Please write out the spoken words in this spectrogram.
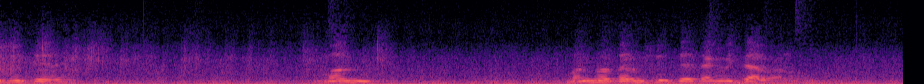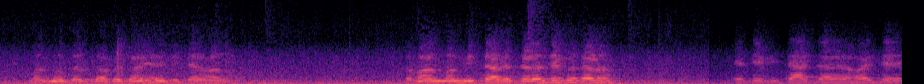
શું છે? મન, મનનો ધર્મ શું છે? ત્યાં વિચારવાનો. મનનો ધર્મ તો આપણે ગણીએ ને વિચારવાનો. તમારું મન વિચારે ચડે છે કોઈ દાડો? એ જે વિચાર જયારે હોય છે,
